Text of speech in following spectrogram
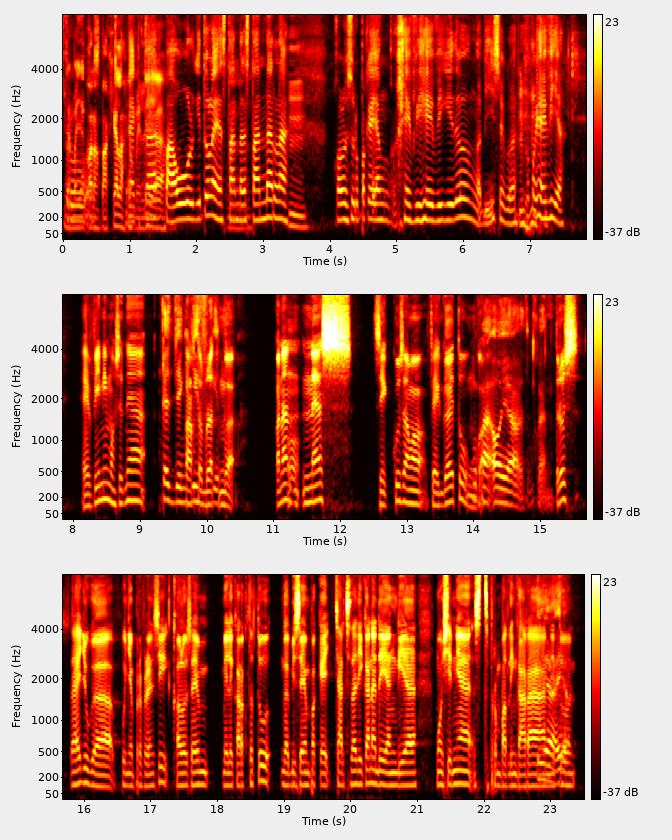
Yang banyak orang pakai lah Hector. Iya. Paul gitu lah yang standar-standar lah. Hmm. Kalau suruh pakai yang heavy-heavy gitu nggak bisa gue. Lu pakai heavy ya? Heavy ini maksudnya Kayak karakter berat gitu. enggak? Karena Nes, Seku sama Vega itu Bukan, enggak. oh ya bukan. Terus saya juga punya preferensi kalau saya milih karakter tuh nggak bisa yang pakai charge tadi kan ada yang dia motionnya seperempat lingkaran Iya, gitu. iya.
